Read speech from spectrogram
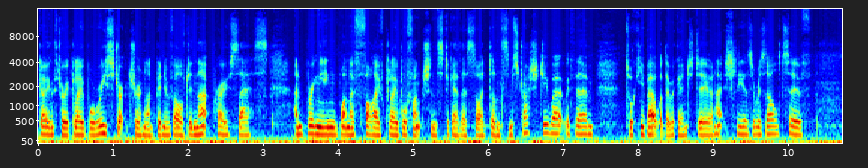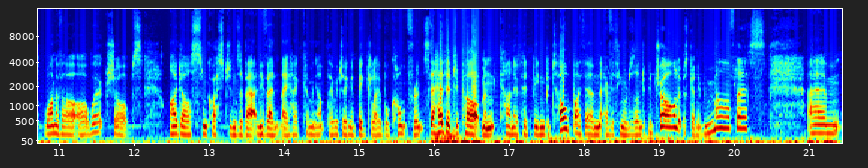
going through a global restructure, and I'd been involved in that process and bringing one of five global functions together. So I'd done some strategy work with them, talking about what they were going to do, and actually, as a result of one of our, our, workshops, I'd asked some questions about an event they had coming up. They were doing a big global conference. The head of department kind of had been told by them that everything was under control, it was going to be marvellous. Um,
